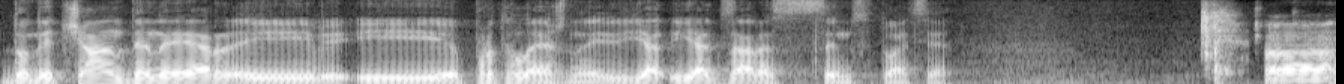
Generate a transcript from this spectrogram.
донечан, ДНР і, і протилежне. Як, як зараз з цим ситуація? Е,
